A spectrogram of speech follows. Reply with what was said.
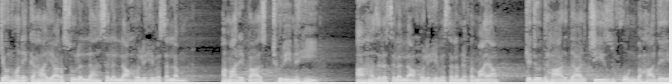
कि उन्होंने कहा, या रसूल अल्लाह सल्लल्लाहु अलैहि वसल्लम, हमारे पास छुरी नहीं। आ हज़रत सल्लल्लाहु अलैहि वसल्लम ने फरमाया कि जो धारदार चीज़ खून बहा दे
